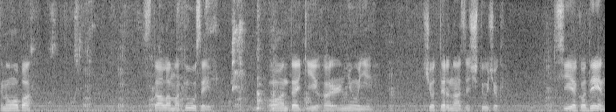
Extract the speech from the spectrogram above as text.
кнопа стала матусею. Он такі гарнюні. 14 штучок. Всі як один.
